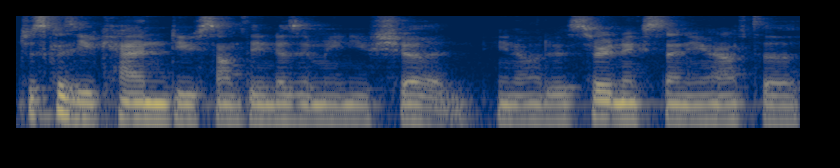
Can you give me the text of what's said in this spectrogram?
just because you can do something doesn't mean you should. You know, to a certain extent, you have to.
